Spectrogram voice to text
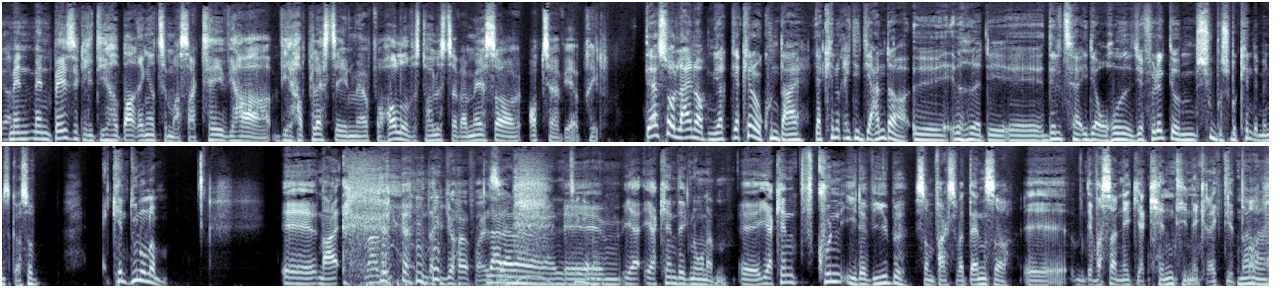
ja. men, men basically, de havde bare ringet til mig og sagt, hey, vi har, vi har plads til en mere på holdet. Hvis du har lyst til at være med, så optager vi i april. Da jeg så line-up'en, jeg, jeg kender jo kun dig. Jeg kender ikke rigtig de andre øh, hvad hedder det, øh, deltagere i det overhovedet. Jeg føler ikke, det var super, super kendte mennesker. Så kendte du nogen af dem? Øh, nej, det gjorde jeg faktisk Nej, nej, nej, nej, det tænker jeg jeg, kendte ikke nogen af dem. Øh, jeg kendte kun Ida Vibe, som faktisk var danser. Øh, det var sådan ikke, jeg kendte hende ikke rigtigt. Nej, nej.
